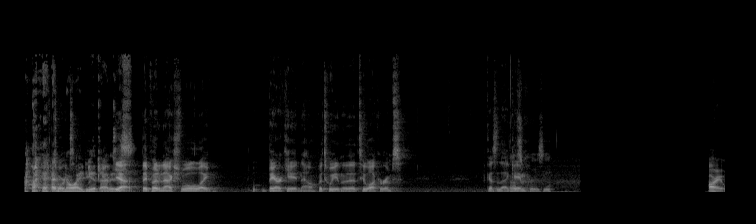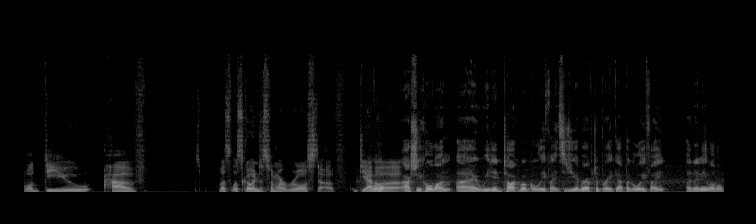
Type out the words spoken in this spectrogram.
I had Torts. no idea that is. Yeah, they put an actual like barricade now between the two locker rooms because of that That's game. crazy. All right. Well, do you have let's let's go into some more rule stuff. Do you have Well, a actually, hold on. Uh, we did talk about goalie fights. Did you ever have to break up a goalie fight at any level?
